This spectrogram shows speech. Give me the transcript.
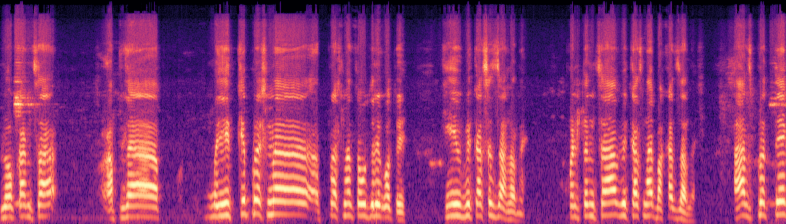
लोकांचा आपल्या म्हणजे इतके प्रश्न प्रश्नाचा उद्रेक होतोय की विकासच झाला नाही. फलटणचा विकास नाही भकास झालाय. आज प्रत्येक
